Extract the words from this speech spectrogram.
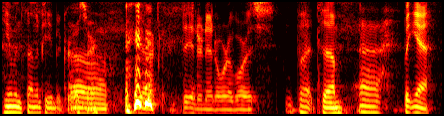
human centipede, but grosser. Yuck. the internet Ouroboros. But um, but yes,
